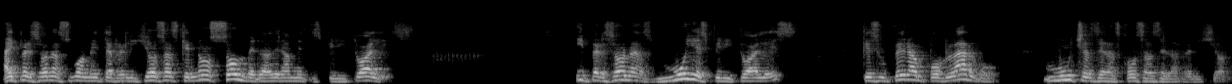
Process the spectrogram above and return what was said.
Hay personas sumamente religiosas que no son verdaderamente espirituales y personas muy espirituales que superan por largo muchas de las cosas de la religión.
